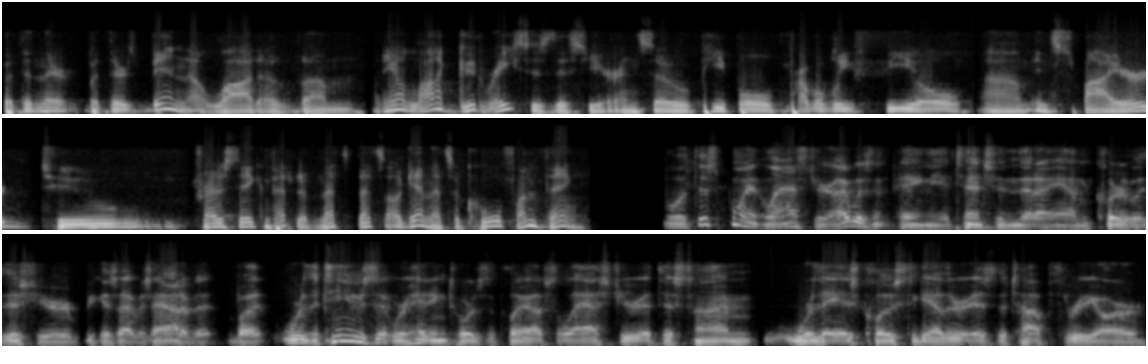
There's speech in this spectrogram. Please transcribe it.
But then there, but there's been a lot of, um, you know, a lot of good races this year, and so people probably feel um, inspired to try to stay competitive, and that's that's again, that's a cool, fun thing. Well, at this point last year, I wasn't paying the attention that I am clearly this year because I was out of it. But were the teams that were heading towards the playoffs last year at this time, were they as close together as the top three are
